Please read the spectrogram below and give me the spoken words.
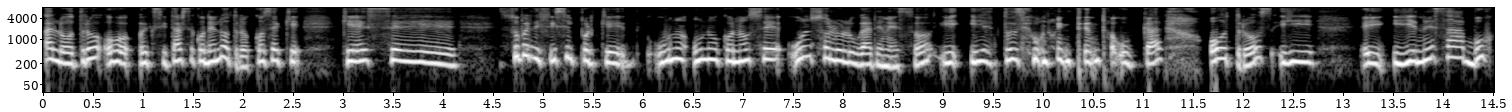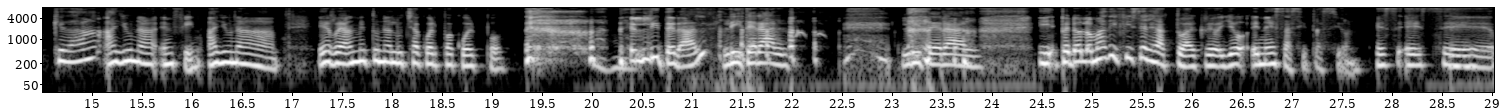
al otro o, excitarse con el otro, cosa que, que es eh, súper difícil porque uno, uno conoce un solo lugar en eso y, entonces uno intenta buscar otros y, y, en esa búsqueda hay una, en fin, hay una, es realmente una lucha cuerpo a cuerpo. Literal. Literal. Literal pero lo más difícil es actuar, creo yo, en esa situación. Es, eh,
